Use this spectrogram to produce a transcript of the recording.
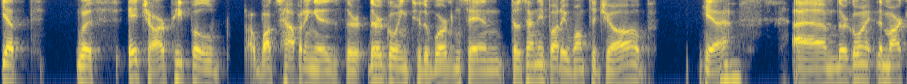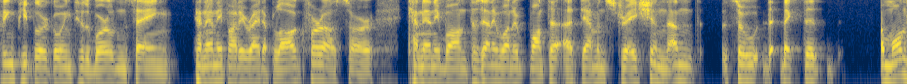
Yet with HR people, what's happening is they're they're going to the world and saying, "Does anybody want a job?" Yeah. Mm-hmm. Um, they're going, the marketing people are going to the world and saying, can anybody write a blog for us? Or can anyone, does anyone want a, a demonstration? And so th- like the, on one,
